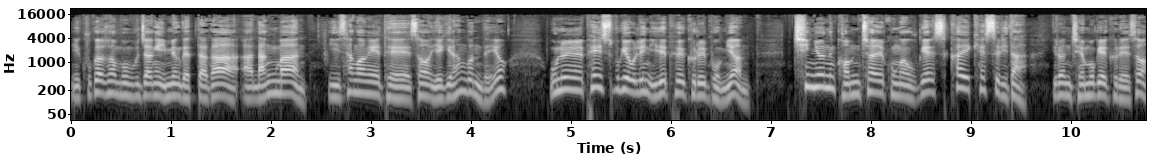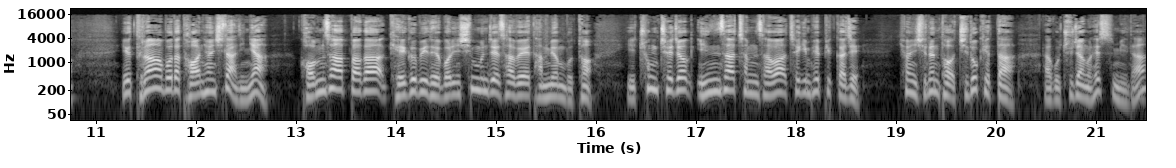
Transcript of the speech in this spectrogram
이 국가수사본부장에 임명됐다가 아, 낭만 이 상황에 대해서 얘기를 한 건데요. 오늘 페이스북에 올린 이 대표의 글을 보면 친윤 검찰공화국의 스카이 캐슬이다. 이런 제목의 글에서 이 드라마보다 더한 현실 아니냐? 검사 아빠가 계급이 돼버린 신문제 사회의 단면부터 이 총체적 인사 참사와 책임 회피까지 현실은 더 지독했다라고 주장을 했습니다.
